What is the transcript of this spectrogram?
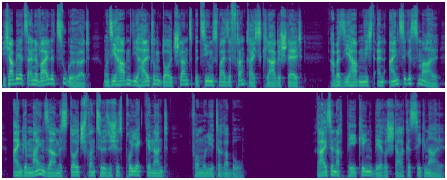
Ich habe jetzt eine Weile zugehört, und Sie haben die Haltung Deutschlands bzw. Frankreichs klargestellt, aber Sie haben nicht ein einziges Mal ein gemeinsames deutsch-französisches Projekt genannt, formulierte Rabot. Reise nach Peking wäre starkes Signal.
